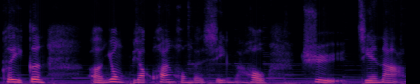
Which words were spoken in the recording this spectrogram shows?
可以更呃用比较宽宏的心，然后去接纳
